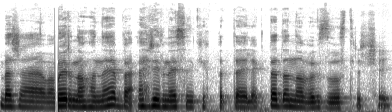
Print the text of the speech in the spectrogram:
Бажаю вам мирного неба, рівнесеньких петелек та до нових зустрічей!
